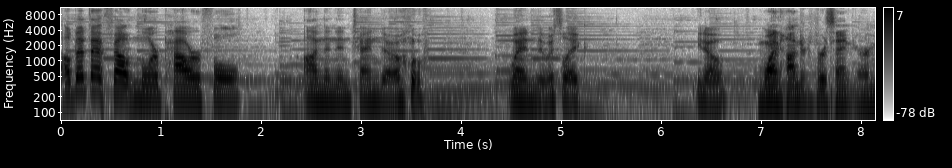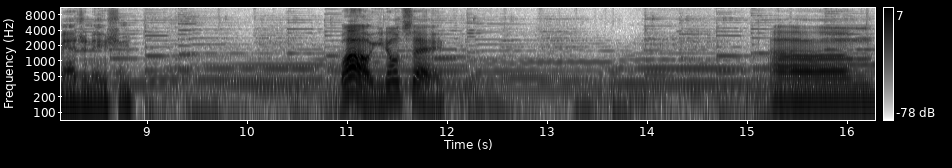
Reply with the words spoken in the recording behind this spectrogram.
will bet that felt more powerful on the Nintendo when it was like, you know, 100% your imagination. wow, you don't say. Um.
